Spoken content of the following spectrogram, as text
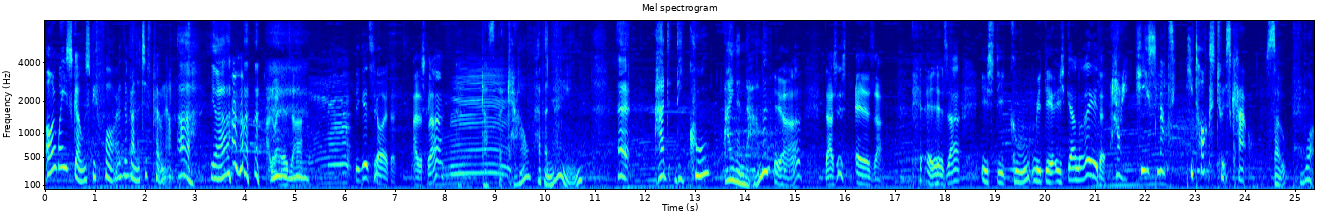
always goes before the relative pronoun. Ah, ja. Hallo Elsa. Wie geht's dir heute? Alles klar? Does the cow have a name? Äh, hat die Kuh einen Namen? Ja, das ist Elsa. Elsa ist die Kuh, mit der ich gern rede. Harry, he's nuts. He talks to his cow. So what?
